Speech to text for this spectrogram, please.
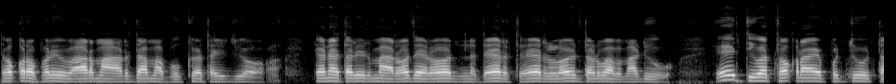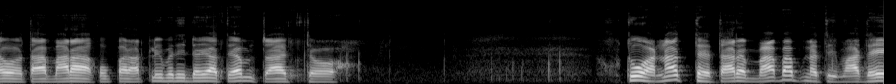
છોકરો ફરી વારમાં અડધામાં ભૂખ્યો થઈ ગયો. તેને શરીરમાં રોજે રોજ ને ઝેર ઝેર લોહી તળવા માંડ્યું. એ જ દિવસ છોકરાએ પૂછ્યું, તો તા મારા ઉપર આટલી બધી દયા તેમ ચાચતો તું અનાથ છે, તારે મા બાપ નથી, માધે.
